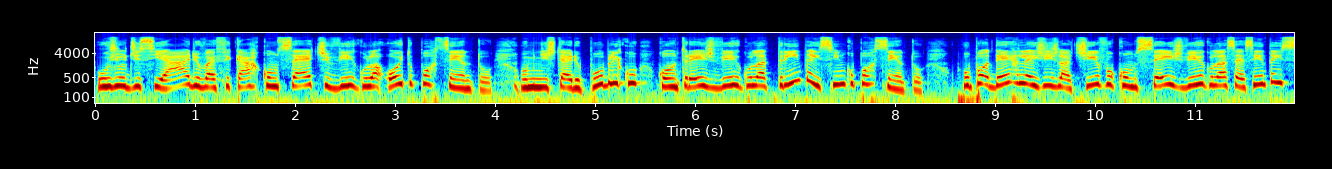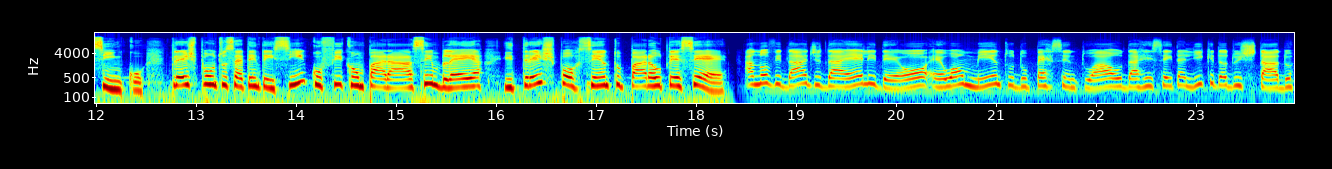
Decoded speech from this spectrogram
O Judiciário vai ficar com 7,8%, o Ministério Público com 3,35%, o Poder Legislativo com 6,65%, 3,75% ficam para a Assembleia e 3% para o TCE. A novidade da LDO é o aumento do percentual da receita líquida do Estado,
